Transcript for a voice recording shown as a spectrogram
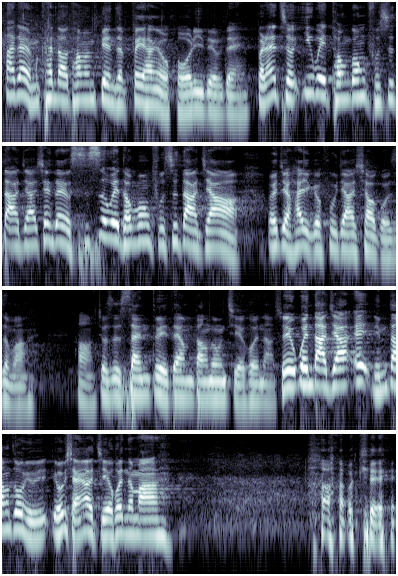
大家有没有看到他们变得非常有活力，对不对？本来只有一位同工服侍大家，现在有十四位同工服侍大家啊！而且还有一个附加效果是什么？啊，就是三对在他们当中结婚了。所以问大家，哎，你们当中有有想要结婚的吗？OK，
